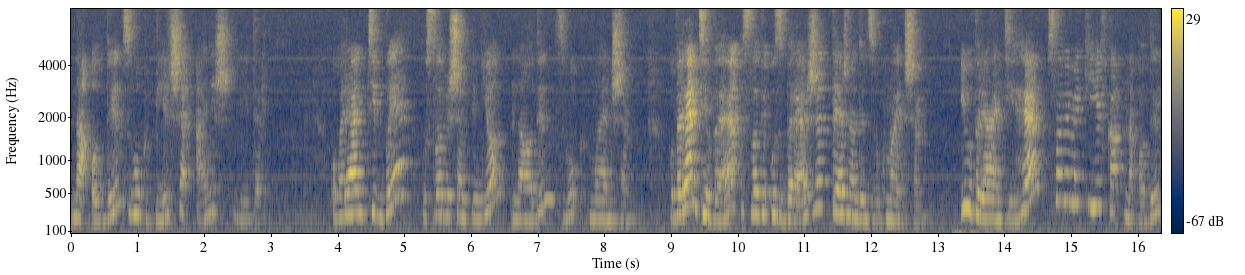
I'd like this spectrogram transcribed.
на один звук більше, аніж літер. У варіанті Б у слові шампіньйон на один звук менше. У варіанті В у слові узбережжя теж на один звук менше. І у варіанті Г у слові Макіївка на один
